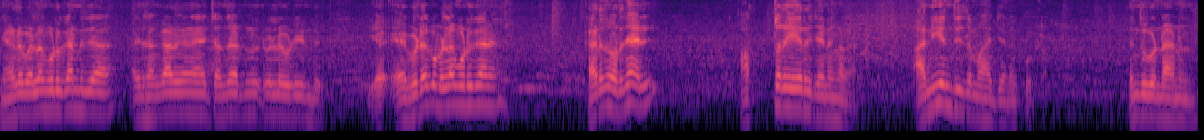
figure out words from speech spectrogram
ഞങ്ങൾ വെള്ളം കൊടുക്കാൻ ഇല്ല അതിന് സംഘാടകനായ ചന്ദ്രേട്ടൻ വെള്ളം ഇവിടെയുണ്ട്. എവിടെയൊക്കെ വെള്ളം കൊടുക്കാൻ കാര്യം എന്ന് പറഞ്ഞാൽ അത്രയേറെ ജനങ്ങളാണ്. അനിയന്ത്രിതമായ ജനക്കൂട്ടം. എന്തുകൊണ്ടാണ്?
